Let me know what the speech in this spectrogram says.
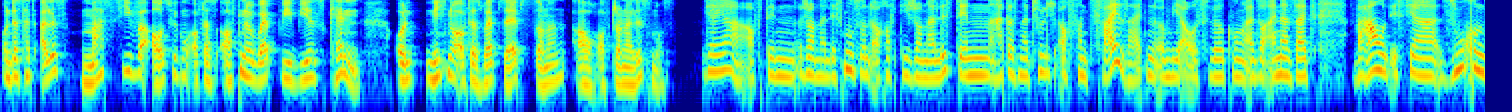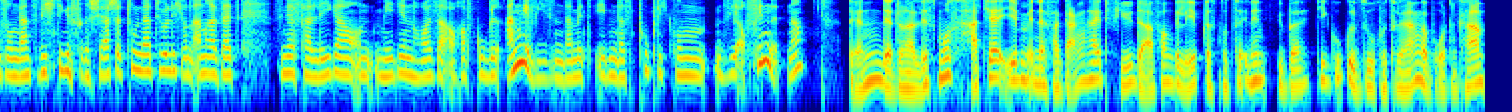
Und das hat alles massive Auswirkungen auf das offene Web, wie wir es kennen. Und nicht nur auf das Web selbst, sondern auch auf Journalismus. Ja, ja, auf den Journalismus und auch auf die Journalistinnen hat das natürlich auch von zwei Seiten irgendwie Auswirkungen. Also einerseits war und ist ja Suchen so ein ganz wichtiges Recherchetool natürlich und andererseits sind ja Verleger und Medienhäuser auch auf Google angewiesen, damit eben das Publikum sie auch findet, ne? Denn der Journalismus hat ja eben in der Vergangenheit viel davon gelebt, dass NutzerInnen über die Google-Suche zu den Angeboten kamen.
